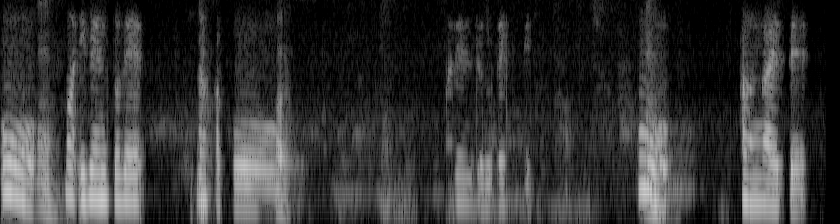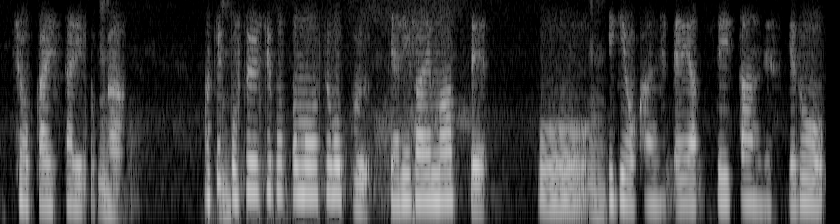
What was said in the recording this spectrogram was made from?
を、はい、まあ、イベントでなんかこう、はい、アレンジのレシピとかを考えて紹介したりとか、まあ、結構そういう仕事もすごくやりがいもあって、こう、意義を感じてやっていたんですけど、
